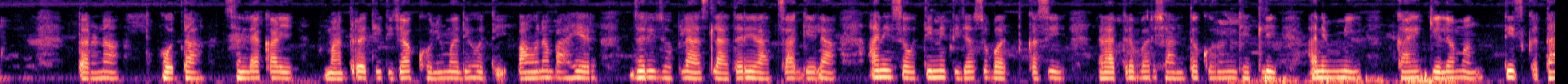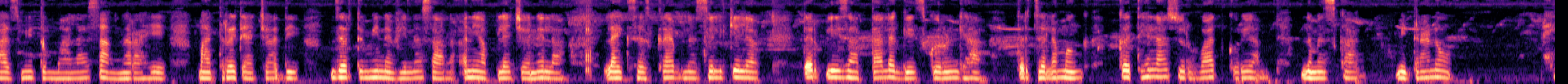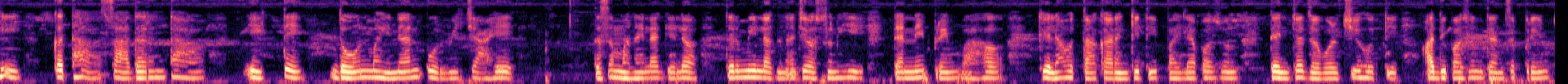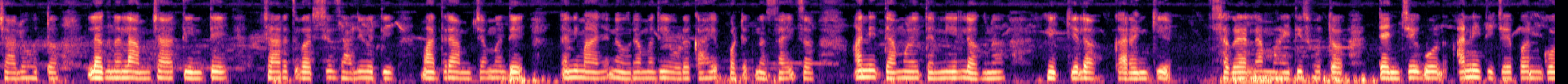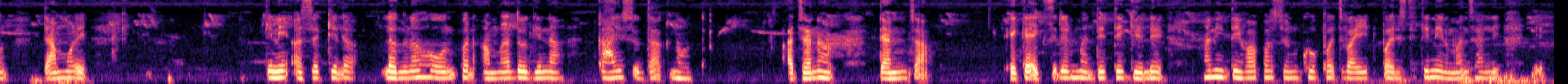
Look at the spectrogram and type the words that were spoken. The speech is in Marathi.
तरणा होता. संध्याकाळी मात्र ती तिच्या खोलीमध्ये होती. पाहुणा बाहेर जरी झोपला असला तरी रातचा गेला आणि सवतीने तिच्यासोबत कशी रात्रभर शांत करून घेतली आणि मी काय केलं मग? तीच कथा आज मी तुम्हाला सांगणार आहे. मात्र त्याच्या आधी जर तुम्ही नवीन असाल आणि आपल्या चॅनलला लाईक सबस्क्राईब नसेल केलं तर प्लीज आत्ता लगेच करून घ्या. तर चला मग कथेला सुरुवात करूया. नमस्कार मित्रांनो ही कथा साधारणतः एक ते दोन महिन्यांपूर्वीची आहे. तसं म्हणायला गेलं तर मी लग्नाची असूनही त्यांनी प्रेमवाह केला होता कारण की ती पहिल्यापासून त्यांच्या जवळची होती. आधीपासून त्यांचं प्रेम चालू होतं. लग्नाला आमच्या तीन ते चारच वर्ष झाली होती. मात्र आमच्यामध्ये आणि माझ्या नवऱ्यामध्ये एवढं काही पटत नसायचं आणि त्यामुळे त्यांनी लग्न हे केलं कारण की सगळ्यांना माहितीच होतं. त्यांचे गुण आणि तिचे पण गुण. त्यामुळे तिने असं केलं. लग्न होऊन पण आम्हा दोघींना काहीसुद्धा नव्हतं. अचानक त्यांचा एका ॲक्सिडेंटमध्ये ते गेले आणि तेव्हापासून खूपच वाईट परिस्थिती निर्माण झाली.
